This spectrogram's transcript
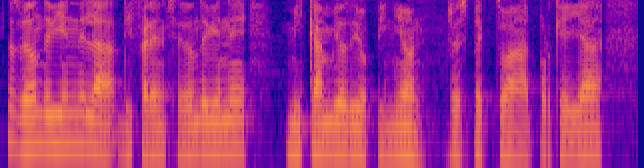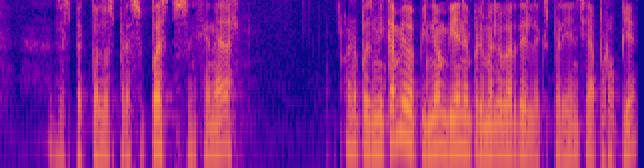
Entonces, ¿de dónde viene la diferencia? ¿De dónde viene mi cambio de opinión respecto a por qué ya respecto a los presupuestos en general? Bueno, pues mi cambio de opinión viene en primer lugar de la experiencia propia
